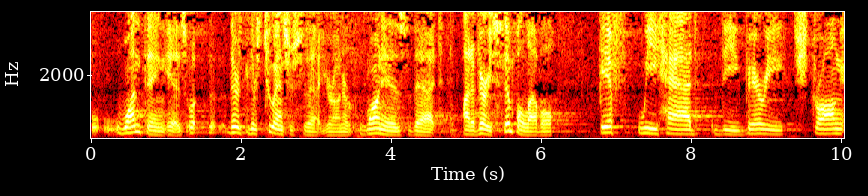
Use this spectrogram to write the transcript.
one thing is, well, there's, there's two answers to that, Your Honor. One is that on a very simple level, if we had the very strong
